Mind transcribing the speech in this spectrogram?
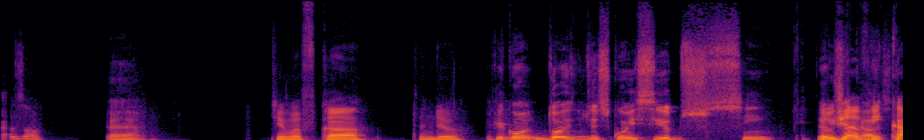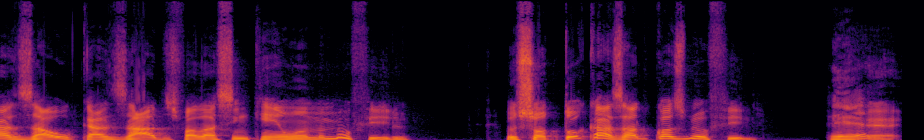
Casal. É. Quem vai ficar, entendeu? Ficam dois desconhecidos. Sim. Eu já vi Casa. casal, casados, falar assim: quem eu amo é meu filho. Eu só tô casado por causa do meu filho. É. É,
